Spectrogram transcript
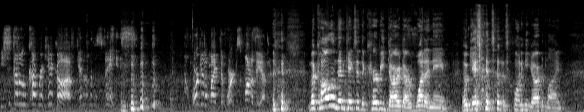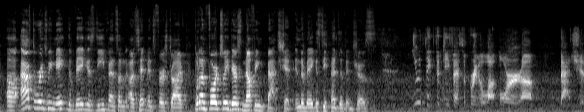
He's just got to go cover a kickoff. Get out of his face. or get a mic that works. One or the other. McCallum then kicks it to Kirby Dardar. What a name. Who gets it to the 20 yard line. Uh, afterwards, we make the Vegas defense on uh, Hitmen's first drive, but unfortunately, there's nothing batshit in the Vegas defensive intros. You would think the defense would bring a lot more um, bad shit.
